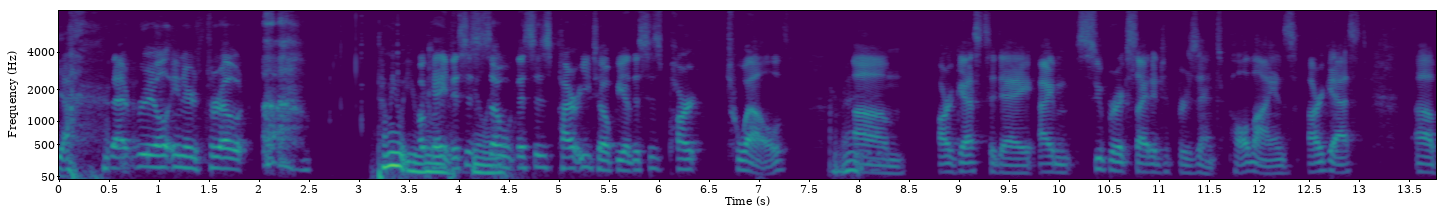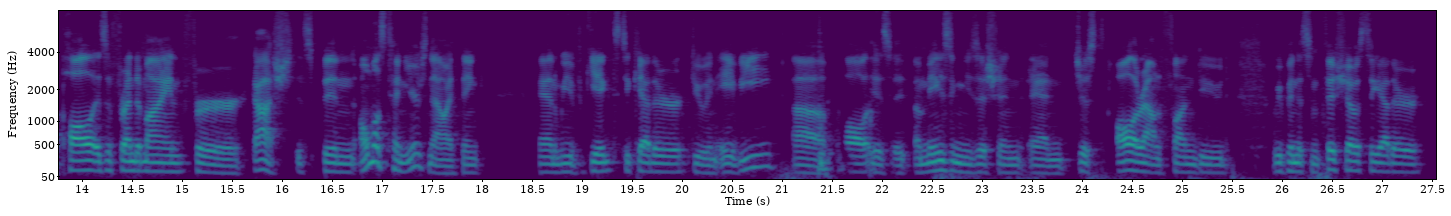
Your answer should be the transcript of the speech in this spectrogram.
Yeah. that real inner throat. Tell me what you. okay, really this is feeling. so. This is Pirate Utopia. This is part twelve. All right. Um, our guest today, I'm super excited to present Paul Lyons, our guest. Uh, Paul is a friend of mine for, gosh, it's been almost 10 years now, I think. And we've gigged together doing AV. Uh, Paul is an amazing musician and just all around fun dude. We've been to some Phish shows together.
